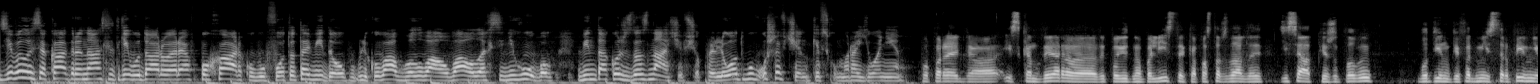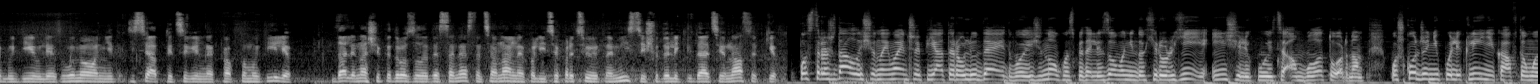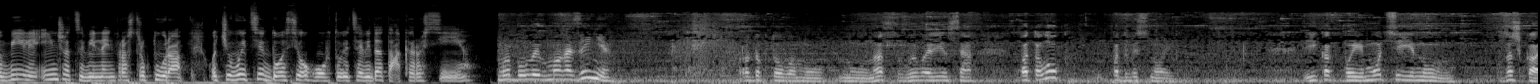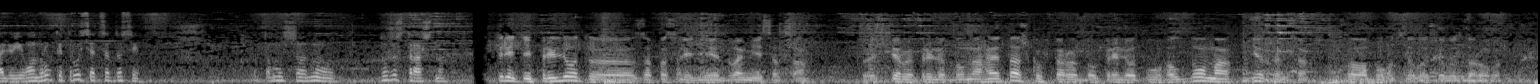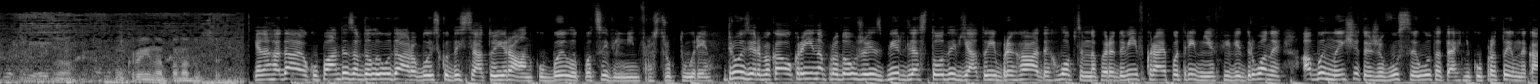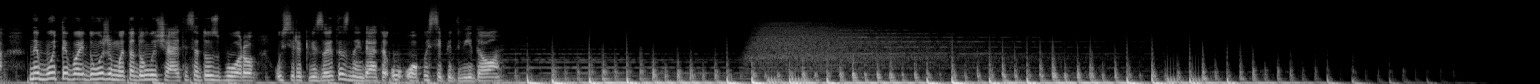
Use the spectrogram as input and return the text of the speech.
З'явилися кадри наслідків удару РФ по Харкову. Фото та відео опублікував голова ОВА Олег Сінігубов. Він також зазначив, що прильот був у Шевченківському районі. Попередньо іскандер, е, відповідно балістика. Постраждали десятки житлових будинків, адміністративні будівлі, зруйновані десятки цивільних автомобілів. Далі наші підрозділи ДСНС Національної поліції працюють на місці щодо ліквідації наслідків. Постраждали щонайменше п'ятеро людей. Двоє жінок госпіталізовані до хірургії, інші лікуються амбулаторно. Пошкоджені поліклініка, автомобілі, інша цивільна інфраструктура. Очевидці досі оговтуються від атаки Росії. Ми були в магазині продуктовому. Ну, у нас вивалився потолок подвесной. І як по емоції, ну, зашкалює. Он руки трусяться до сих Тому що, ну, дуже страшно. Третий прилет э, за последние два месяца. То есть первый прилет был в многоэтажку, второй был прилет в угол дома. Держимся. Слава богу, целы, живы, здоровы. Да. Украина понад. Я нагадаю, окупанти завдали удару близько 10-ї ранку. Били по цивільній інфраструктурі. Друзі, РБК Україна продовжує збір для 109-ї бригади. Хлопцям на передовій вкрай потрібні впівдрони, аби нищити живу силу та техніку противника. Не будьте байдужими та долучайтеся до збору. Усі реквізити знайдете у описі під відео.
